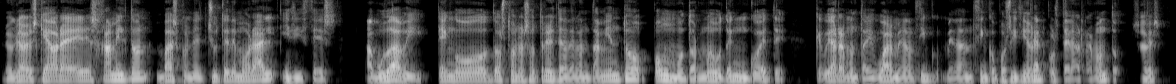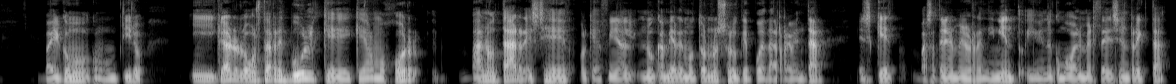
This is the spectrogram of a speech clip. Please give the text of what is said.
Pero claro, es que ahora eres Hamilton, vas con el chute de moral y dices. Abu Dhabi, tengo dos zonas o tres de adelantamiento, pongo un motor nuevo, tengo un cohete que voy a remontar igual, me dan cinco, me dan cinco posiciones, pues te las remonto, ¿sabes? Va a ir como, como un tiro. Y claro, luego está Red Bull que, a lo mejor va a notar ese, porque al final no cambiar de motor no es solo que pueda reventar, es que vas a tener menos rendimiento. Y viendo cómo va el Mercedes en recta,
